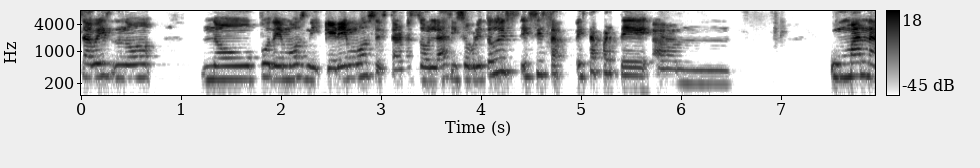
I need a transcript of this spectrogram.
sabes, no, no podemos ni queremos estar solas y sobre todo es, esta, esta parte humana,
